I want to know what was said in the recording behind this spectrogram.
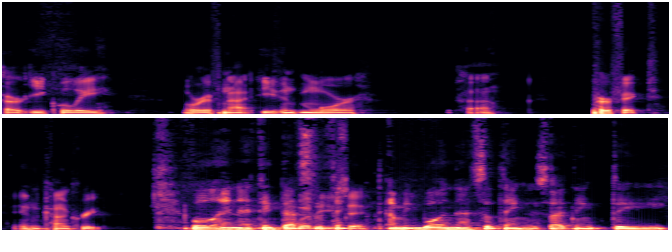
are equally, or if not even more, uh, perfect in concrete. Well, and I think that's what the thing. I mean, well, and that's the thing is I think the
